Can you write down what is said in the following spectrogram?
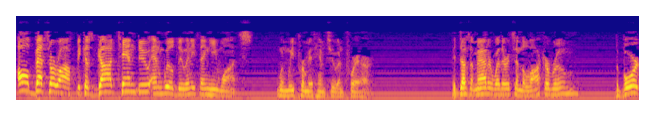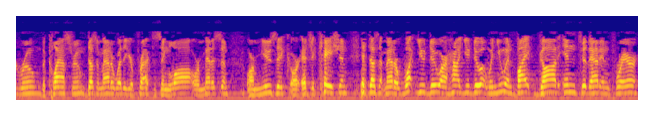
all bets are off because God can do and will do anything He wants when we permit Him to in prayer. It doesn't matter whether it's in the locker room, the boardroom, the classroom. Doesn't matter whether you're practicing law or medicine or music or education. It doesn't matter what you do or how you do it. When you invite God into that in prayer,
